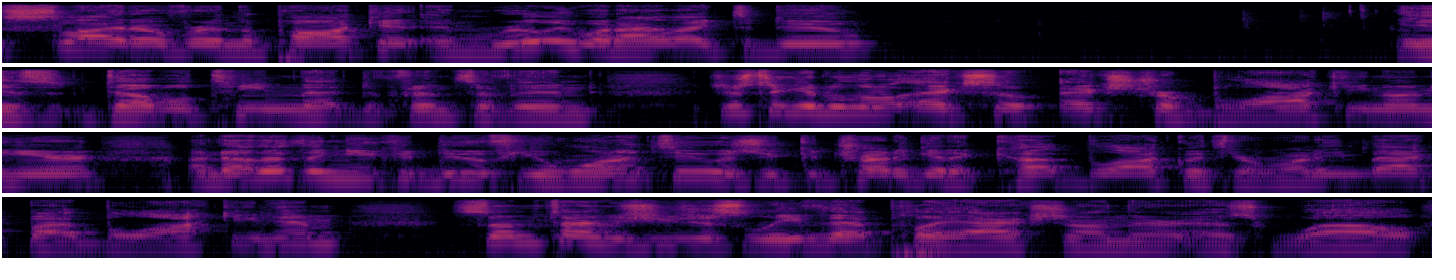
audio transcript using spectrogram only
slide over in the pocket. And really, what I like to do is double team that defensive end just to get a little extra extra blocking on here. Another thing you could do if you wanted to is you could try to get a cut block with your running back by blocking him. Sometimes you just leave that play action on there as well,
